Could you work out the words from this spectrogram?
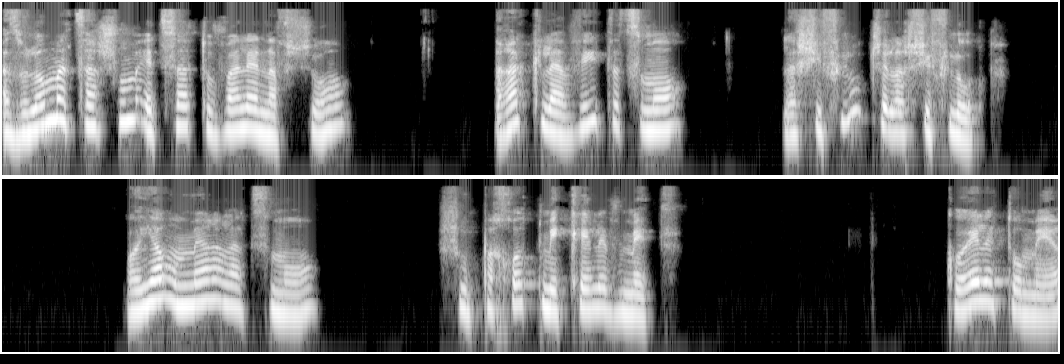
אז הוא לא מצא שום עצה טובה לנפשו, רק להביא את עצמו לשפלות של השפלות. הוא היה אומר על עצמו שהוא פחות מכלב מת. קהלת אומר,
